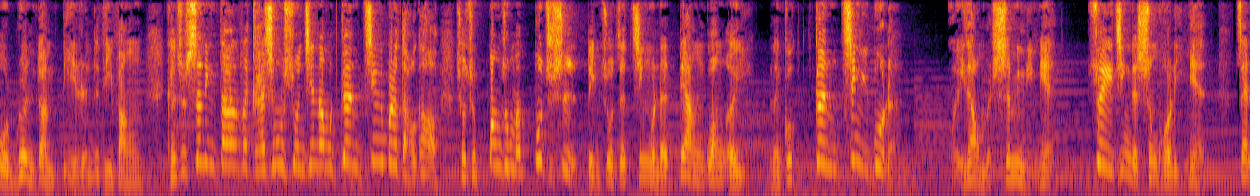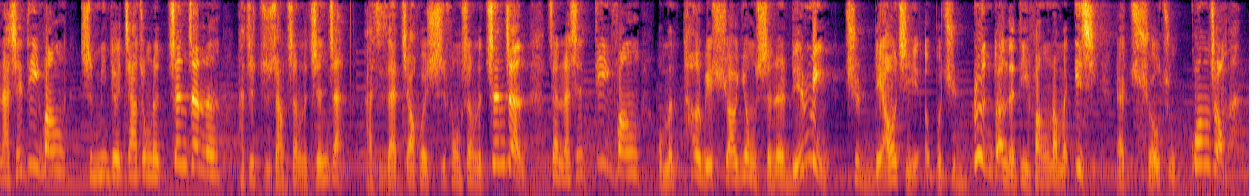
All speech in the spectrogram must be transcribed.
或论断别人的地方，恳求圣灵大大的开启我们瞬间，让我们更进一步的祷告，求主帮助我们，不只是领受这经文的亮光而已，能够更进一步的回到我们生命里面，最近的生活里面，在哪些地方是面对家中的征战呢？还是职场上的征战？还是在教会侍奉上的征战？在哪些地方我们特别需要用神的怜悯去了解，而不去论断的地方？让我们一起来求主光照们。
